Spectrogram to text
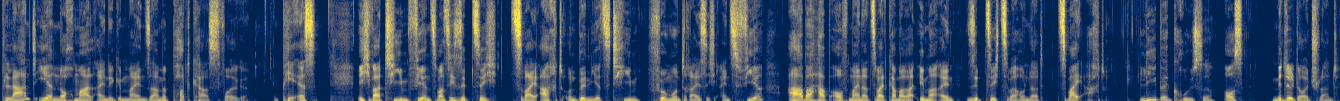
Plant ihr nochmal eine gemeinsame Podcast-Folge? PS, ich war Team 247028 und bin jetzt Team 3514, aber habe auf meiner Zweitkamera immer ein 70200 28. Liebe Grüße aus Mitteldeutschland.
